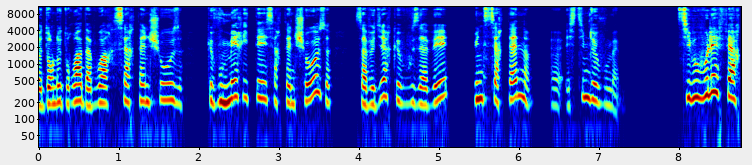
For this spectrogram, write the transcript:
euh, dans le droit d'avoir certaines choses, que vous méritez certaines choses, ça veut dire que vous avez une certaine euh, estime de vous-même. Si vous voulez faire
